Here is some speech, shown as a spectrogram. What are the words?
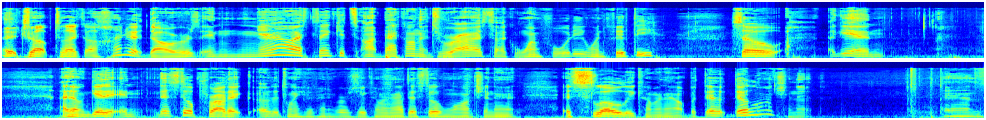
it dropped to like a hundred dollars and now i think it's uh, back on its rise to like 140 150 so again I don't get it. And there's still product of the 25th anniversary coming out. They're still launching it. It's slowly coming out, but they're they're launching it. And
